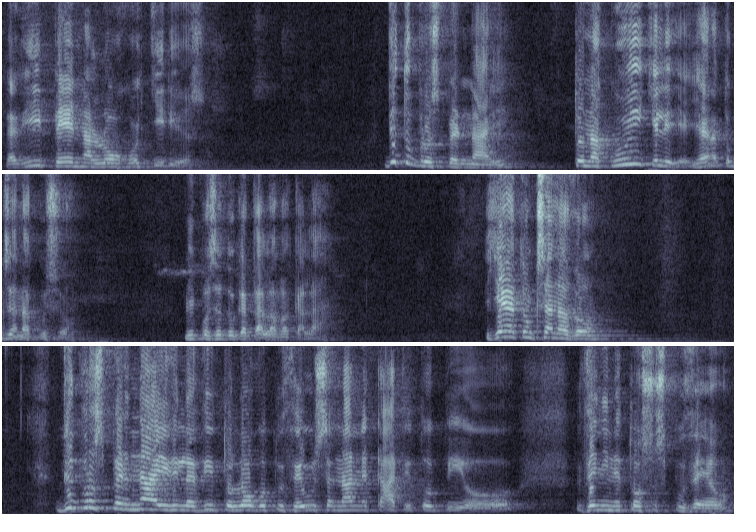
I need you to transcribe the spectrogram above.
Δηλαδή είπε ένα λόγο ο Κύριος δεν τον προσπερνάει, τον ακούει και λέει για να τον ξανακούσω. Μήπως δεν τον κατάλαβα καλά. Για να τον ξαναδώ. Δεν προσπερνάει δηλαδή το Λόγο του Θεού σαν να είναι κάτι το οποίο δεν είναι τόσο σπουδαίο.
